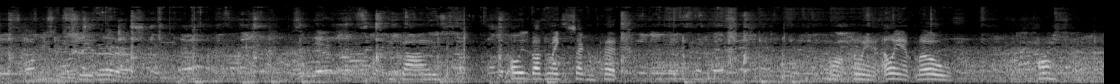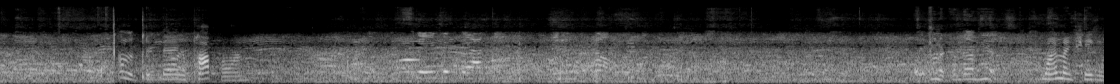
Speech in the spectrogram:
As long as you see there. See there? You guys. Oh, he's about to make the second pitch. Oh, Elliot, Elliot, move. Oh. That was a big bag of popcorn. Come down here. Why am I shaking?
